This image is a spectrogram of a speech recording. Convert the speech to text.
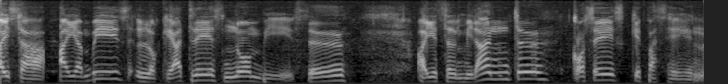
Ahí está, hayan vist lo que altres no han vist. Eh? Ahí estan mirant coses que passen.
